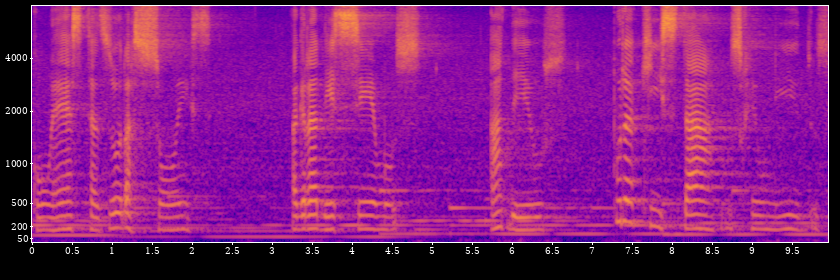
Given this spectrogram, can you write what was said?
com estas orações, agradecemos a Deus por aqui estarmos reunidos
